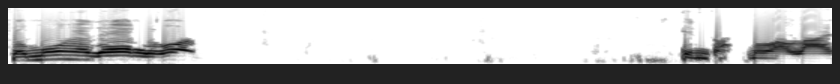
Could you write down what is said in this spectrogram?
สมมูให้แดงทุกคนกินก่อนเบาๆลาย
